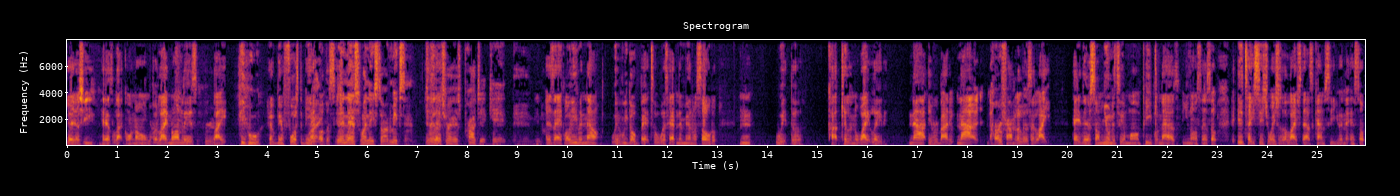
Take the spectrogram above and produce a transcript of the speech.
yeah, yeah. She has a lot going on, but like normally it's like people who have been forced to be right. in other situations. And that's when they start mixing trailer Exactly. trash, Project Cat, and you know. Exactly. Or even now, if we go back to what's happening in Minnesota with the cop killing the white lady, now everybody, now her family looks like, hey, there's some unity among people now. You know what I'm saying? So it, it takes situations or lifestyles to kind of see you in that. And so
